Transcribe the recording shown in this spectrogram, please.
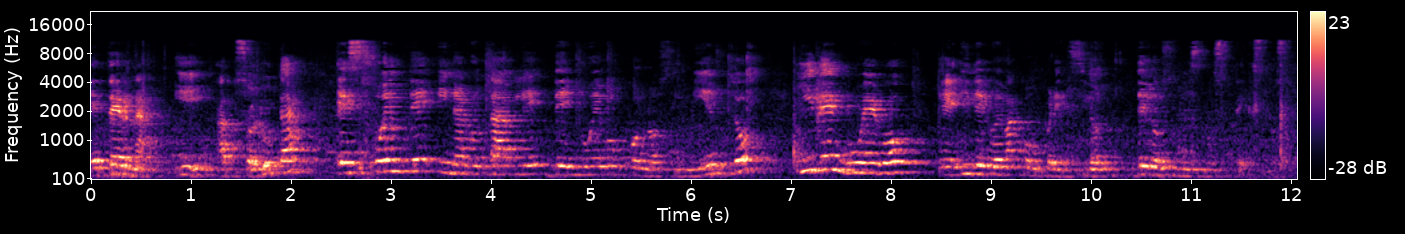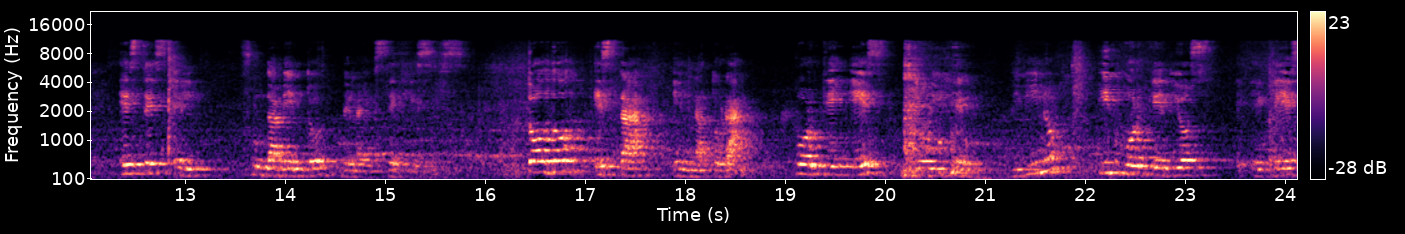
eterna y absoluta, es fuente inagotable de nuevo conocimiento y de, nuevo, eh, y de nueva comprensión de los mismos textos. Este es el fundamento de la exégesis. Todo está en la Torah porque es de origen divino y porque Dios, eh, que es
